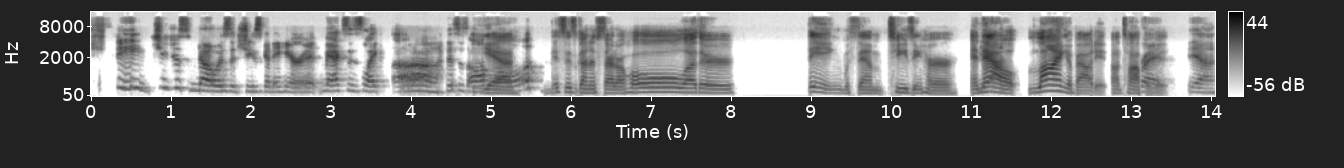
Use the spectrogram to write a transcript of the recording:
she she just knows that she's gonna hear it. Max is like, ah, this is awful. Yeah. this is gonna start a whole other thing with them teasing her and Yeah. now lying about it on top of it. Yeah.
